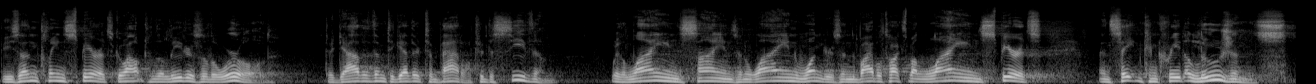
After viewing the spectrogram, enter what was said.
These unclean spirits go out to the leaders of the world to gather them together to battle, to deceive them with lying signs and lying wonders. And the Bible talks about lying spirits, and Satan can create illusions.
